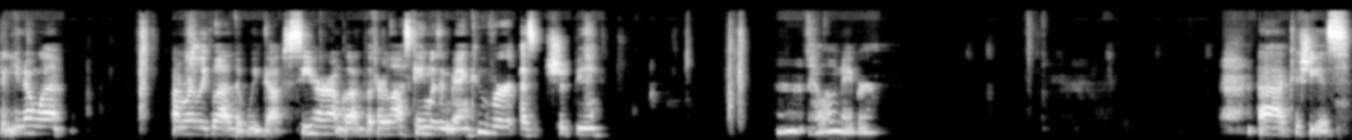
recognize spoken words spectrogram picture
But you know what? I'm really glad that we got to see her. I'm glad that her last game was in Vancouver, as it should be. Uh, hello, neighbor. Because uh, she is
